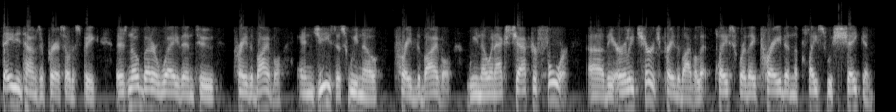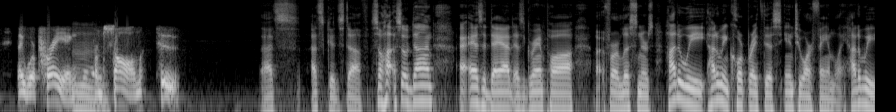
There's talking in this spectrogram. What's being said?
stated times of prayer, so to speak, there's no better way than to pray the Bible. And Jesus, we know, prayed the Bible. We know in Acts chapter 4, uh, the early church prayed the Bible, that place where they prayed and the place was shaken. They were praying mm. from Psalm 2. That's that's good stuff. So so Don, as a dad, as a grandpa, uh, for our listeners, how do we how do we incorporate this into our family? How do we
